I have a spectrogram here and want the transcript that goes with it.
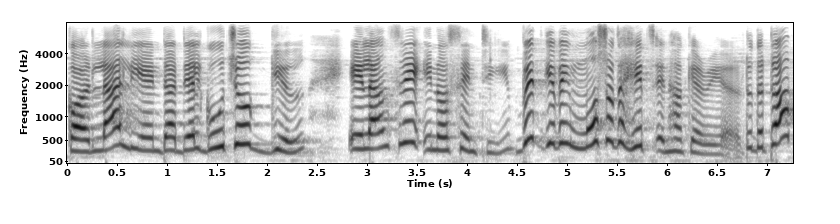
called La Leyenda del Gaucho Gil, El Lance Inocente, with giving most of the hits in her career. To the top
